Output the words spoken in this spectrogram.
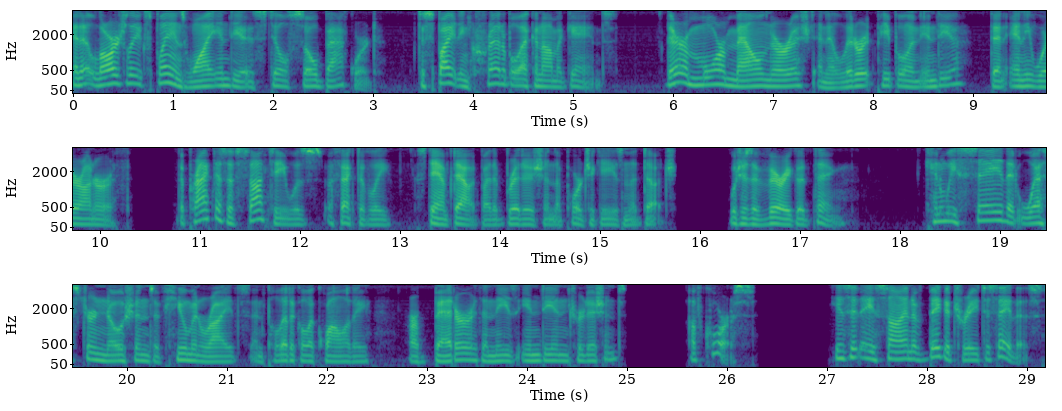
and it largely explains why India is still so backward, despite incredible economic gains. There are more malnourished and illiterate people in India than anywhere on earth. The practice of sati was effectively stamped out by the British and the Portuguese and the Dutch, which is a very good thing. Can we say that Western notions of human rights and political equality are better than these Indian traditions? Of course. Is it a sign of bigotry to say this?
